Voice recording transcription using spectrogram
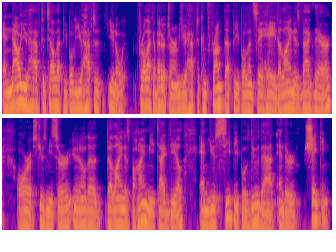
and now you have to tell that people, you have to, you know, for lack of better terms, you have to confront that people and say, Hey, the line is back there, or excuse me, sir, you know, the, the line is behind me type deal. And you see people do that and they're shaking,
